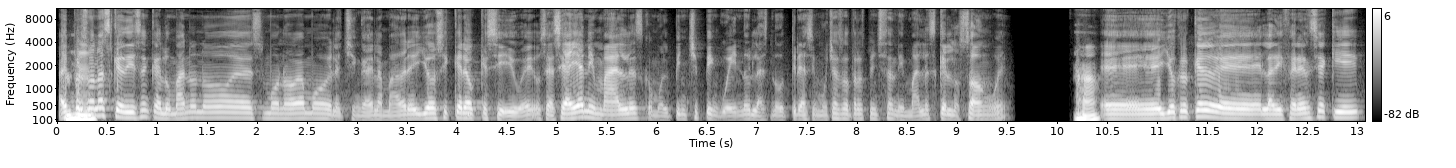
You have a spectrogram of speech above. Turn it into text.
Hay personas que dicen que el humano no es monógamo y la chingada de la madre. Yo sí creo que sí, güey. O sea, si hay animales como el pinche pingüino y las nutrias y muchas otras pinches animales que lo son, güey. Ajá. Eh, yo creo que eh, la diferencia aquí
